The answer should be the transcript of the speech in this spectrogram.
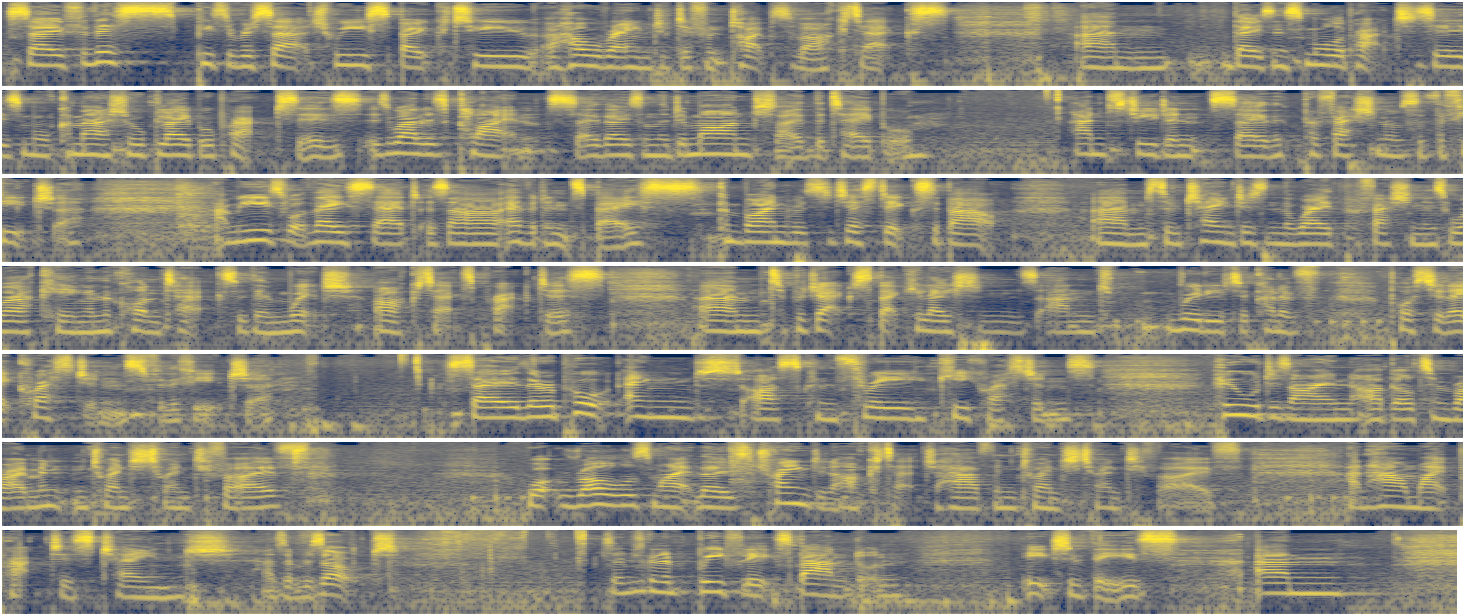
So, for this piece of research, we spoke to a whole range of different types of architects, um, those in smaller practices, more commercial, global practices, as well as clients, so those on the demand side of the table and students, so the professionals of the future. And we use what they said as our evidence base, combined with statistics about um, sort of changes in the way the profession is working and the context within which architects practice, um, to project speculations and really to kind of postulate questions for the future. So the report aimed to ask three key questions. Who will design our built environment in 2025? What roles might those trained in architecture have in 2025? And how might practice change as a result? So I'm just going to briefly expand on each of these. Um,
